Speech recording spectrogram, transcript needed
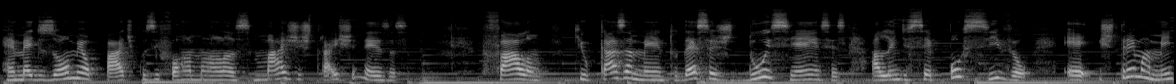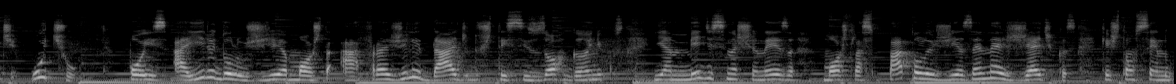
remédios homeopáticos e fórmulas magistrais chinesas. Falam que o casamento dessas duas ciências, além de ser possível, é extremamente útil pois a iridologia mostra a fragilidade dos tecidos orgânicos e a medicina chinesa mostra as patologias energéticas que estão sendo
